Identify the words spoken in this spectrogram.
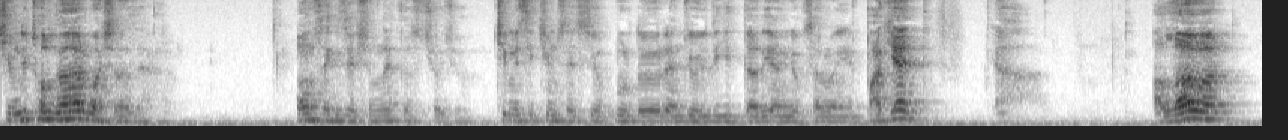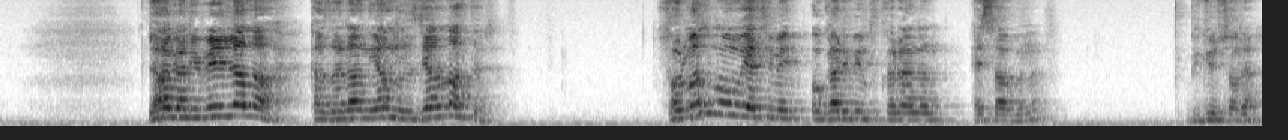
Şimdi Tolga Ağar başladı. 18 yaşında kız çocuğu. Kimisi kimsesi yok. Burada öğrenci öldü gitti arayan yok sarılan yok. Paket. Ya. Allah var. La galibe illallah. Kazanan yalnızca Allah'tır. Sormaz mı o yetimin, o garibin fukaranın hesabını? Bir gün sorar.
